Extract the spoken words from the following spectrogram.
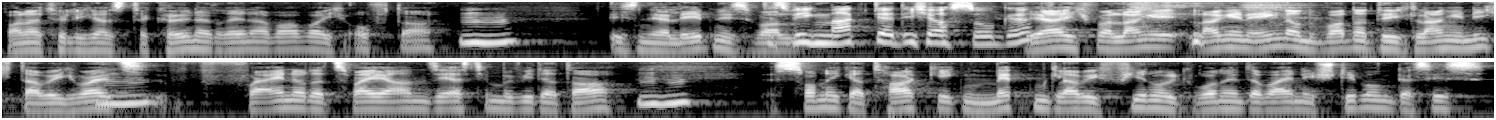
war natürlich, als der Kölner Trainer war, war ich oft da. Mhm. Ist ein Erlebnis. War, Deswegen mag der dich auch so, gell? Ja, ich war lange, lange in England und war natürlich lange nicht, aber ich war jetzt mhm. vor ein oder zwei Jahren das erste Mal wieder da. Sonniger Tag gegen Meppen, glaube ich, 4-0 gewonnen. Da war eine Stimmung, das ist,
